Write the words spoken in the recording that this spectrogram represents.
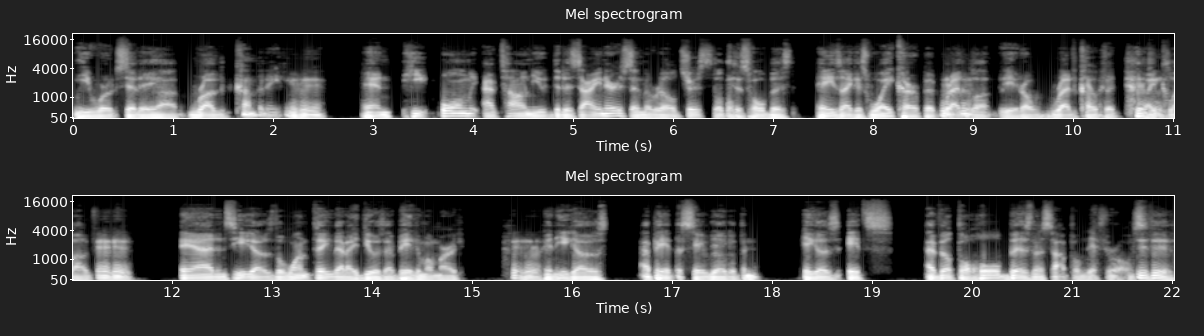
He works at a uh, rug company Mm-hmm. And he only, I'm telling you, the designers and the realtors, that's his whole business. And he's like, it's white carpet, red, Mhm. glove, you know, red carpet, white glove. Mm-hmm. And he goes, the one thing that I do is I pay them a margin. And he goes, I pay it the same way with them. He goes, it's, I built the whole business up on referrals. Mm-hmm.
